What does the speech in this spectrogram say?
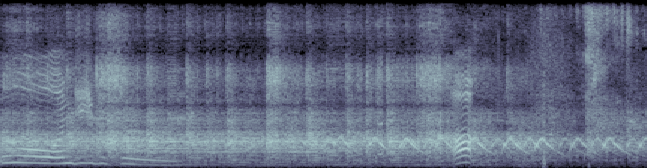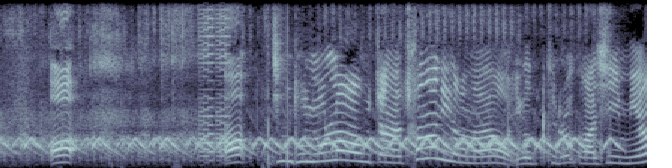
오, 안 뒤집혔어. 아. 아. 아, 지금 돈이 올라가고 있잖아요. 천 원이잖아요. 이거 들어가시면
